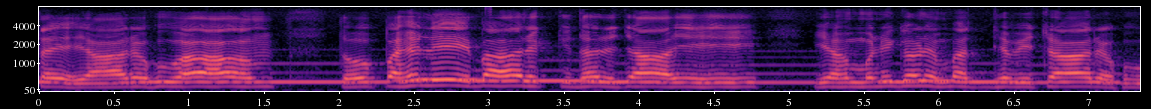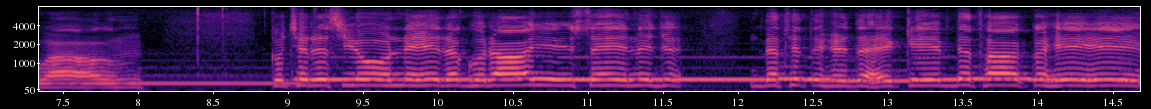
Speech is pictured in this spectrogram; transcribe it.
तैयार हुआ तो पहले बार किधर जाए, यह मुनिगण मध्य विचार हुआ। कुछ ऋषियों ने रघुराई से निज व्यथित हृदय के व्यथा कहे,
